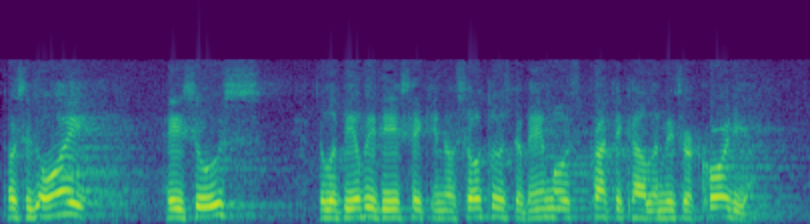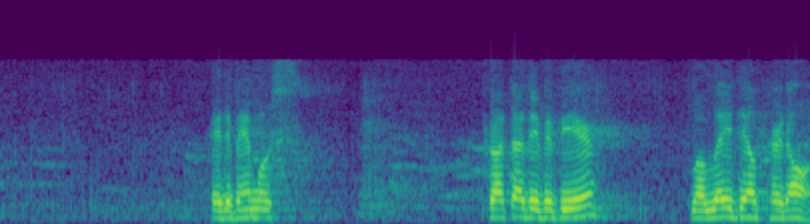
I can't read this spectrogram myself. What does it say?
Entonces hoy Jesús de la Biblia dice que nosotros debemos practicar la misericordia y debemos tratar de vivir la ley del perdón.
